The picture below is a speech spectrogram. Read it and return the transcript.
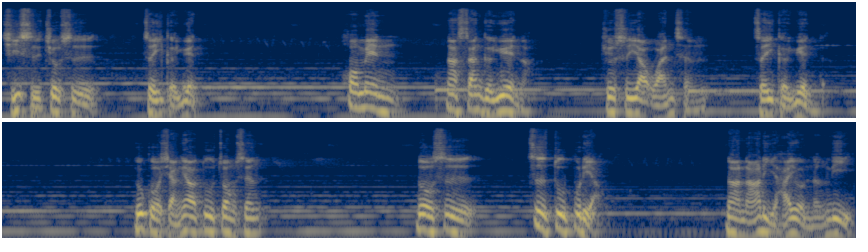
其实就是这一个愿，后面那三个愿啊。就是要完成这一个愿的。如果想要度众生，若是自度不了，那哪里还有能力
